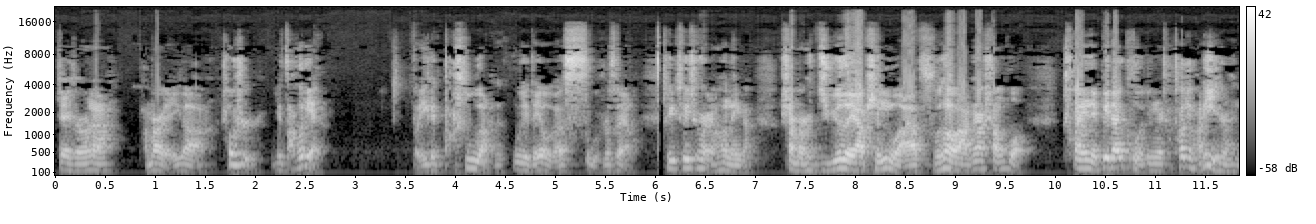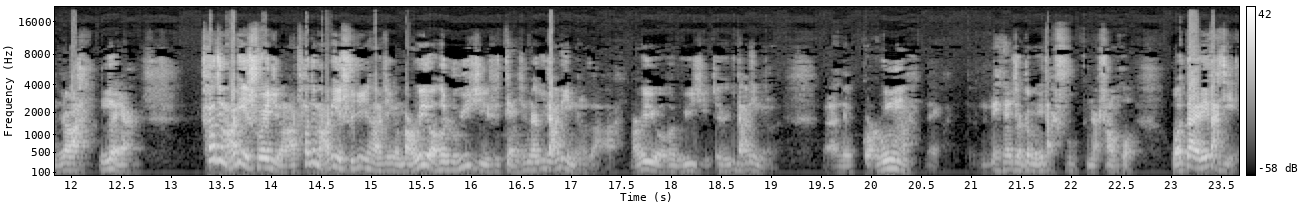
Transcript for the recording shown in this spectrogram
这时候呢，旁边有一个超市，一个杂货店，有一个大叔啊，估计得有个四五十岁了，推推车，然后那个上面是橘子呀、苹果呀、葡萄啊，跟那上货，穿一那背带裤，就跟超级玛丽似的，你知道吧？那样。超级玛丽说一句啊，超级玛丽实际上这个 Mario 和 Luigi 是典型的意大利名字啊，Mario 和 Luigi 这是意大利名字，呃，那管工嘛，那个那天就这么一大叔跟那上货，我带了一大姐，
